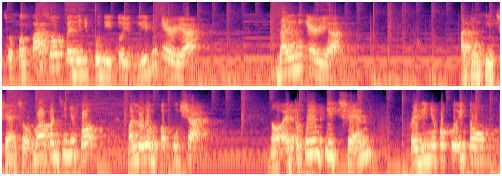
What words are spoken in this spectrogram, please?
So pagpasok, pwede nyo po dito yung living area, dining area, at yung kitchen. So mapapansin nyo po, maluwag pa po siya. No, ito po yung kitchen. Pwede nyo po po itong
